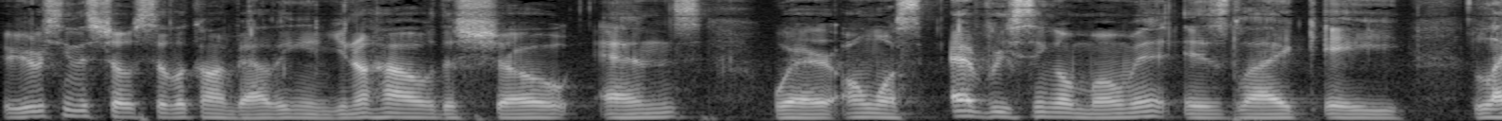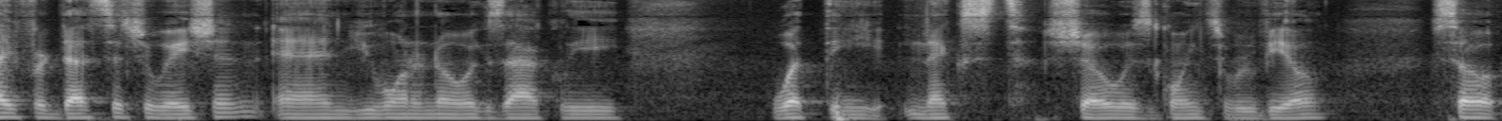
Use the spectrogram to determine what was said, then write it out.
Have you ever seen the show Silicon Valley? And you know how the show ends where almost every single moment is like a life or death situation, and you want to know exactly what the next show is going to reveal? So,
